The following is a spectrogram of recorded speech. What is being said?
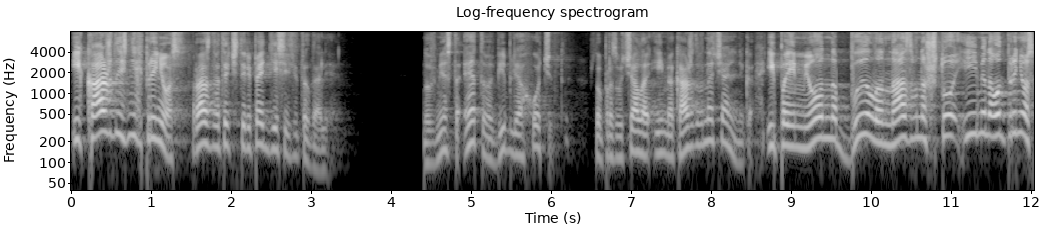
и каждый из них принес раз, два, три, четыре, пять, десять и так далее. Но вместо этого Библия хочет, чтобы прозвучало имя каждого начальника. И поименно было названо, что именно он принес.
